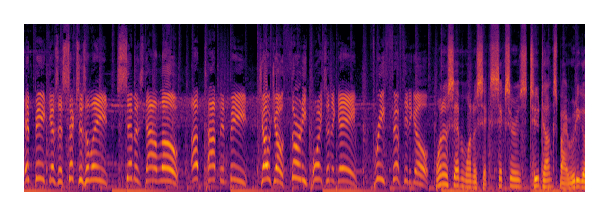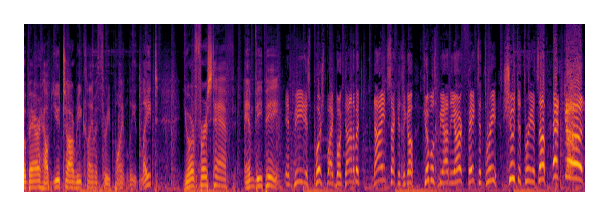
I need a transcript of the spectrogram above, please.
Embiid gives the Sixers a lead. Simmons down low. Up top Embiid. JoJo 30 points in the game. 350 to go. 107 106 Sixers. Two dunks by Rudy Gobert helped Utah reclaim a three point lead late. Your first half MVP. Embiid is pushed by Bogdanovich nine seconds ago. Dribbles beyond the arc, fakes a three, shoots a three, it's up, and good!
